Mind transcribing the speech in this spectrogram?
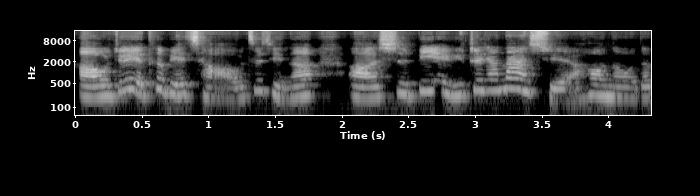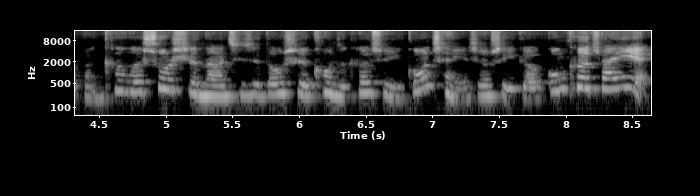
啊，我觉得也特别巧，我自己呢啊是毕业于浙江大学，然后呢我的本科和硕士呢其实都是控制科学与工程，也就是一个工科专业。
